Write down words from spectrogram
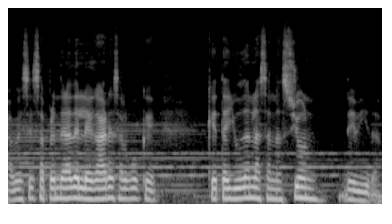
A veces aprender a delegar es algo que, te ayuda en la sanación de vida.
